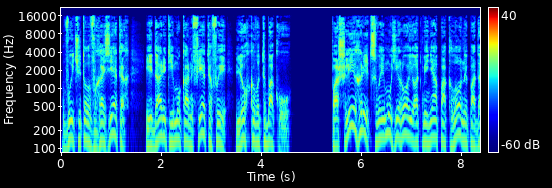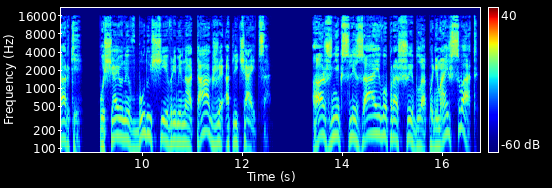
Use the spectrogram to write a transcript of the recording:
вычитал в газетах и дарит ему конфетов и легкого табаку. Пошли, говорит, своему герою от меня поклоны, подарки. Пущай он и в будущие времена также отличается. Ажник слеза его прошибла, понимаешь, сват?»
